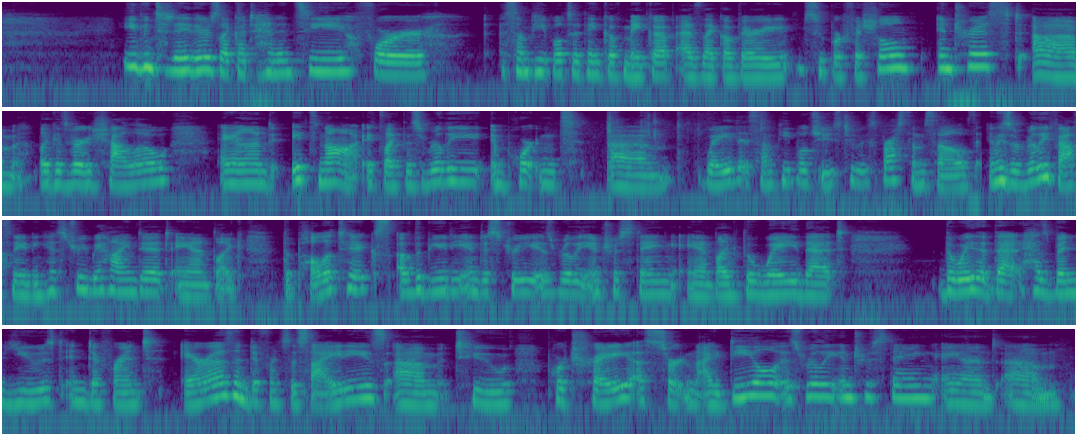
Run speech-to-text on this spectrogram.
even today there's like a tendency for some people to think of makeup as like a very superficial interest, um, like it's very shallow, and it's not. It's like this really important um, way that some people choose to express themselves. And there's a really fascinating history behind it, and like the politics of the beauty industry is really interesting, and like the way that the way that that has been used in different eras and different societies um, to portray a certain ideal is really interesting and um,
